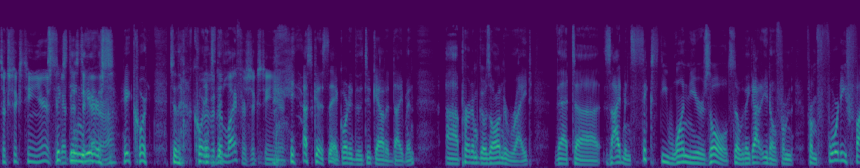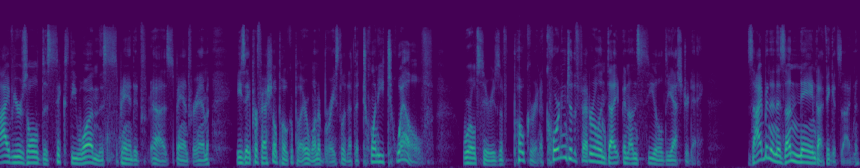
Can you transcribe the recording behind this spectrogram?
Took 16 years to get 16 this together, years, huh? according to the according Live a the, good life for 16 years. yeah, I was going to say, according to the two count indictment, uh, Purdum goes on to write that uh, Zeidman's 61 years old. So they got, you know, from, from 45 years old to 61, this spanned, uh, span for him. He's a professional poker player, won a bracelet at the 2012 World Series of Poker. And according to the federal indictment unsealed yesterday, Zeidman and his unnamed, I think it's Zeidman,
